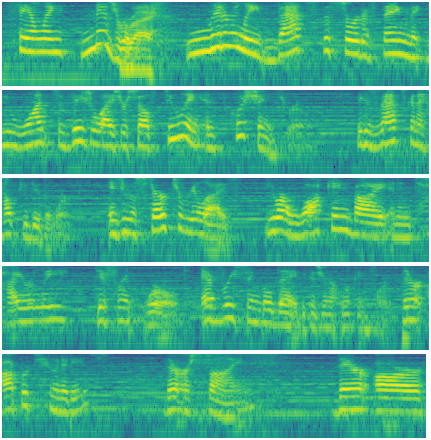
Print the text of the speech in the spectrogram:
failing miserably. Right. Literally, that's the sort of thing that you want to visualize yourself doing and pushing through because that's going to help you do the work. As you will start to realize you are walking by an entirely different world every single day because you're not looking for it. There are opportunities, there are signs, there are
